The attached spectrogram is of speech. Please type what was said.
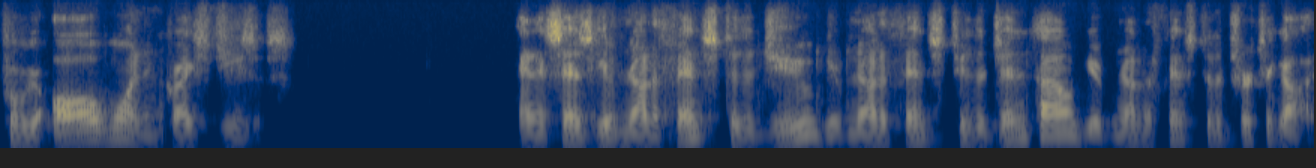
For we're all one in Christ Jesus. And it says, give not offense to the Jew, give not offense to the Gentile, give not offense to the church of God.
